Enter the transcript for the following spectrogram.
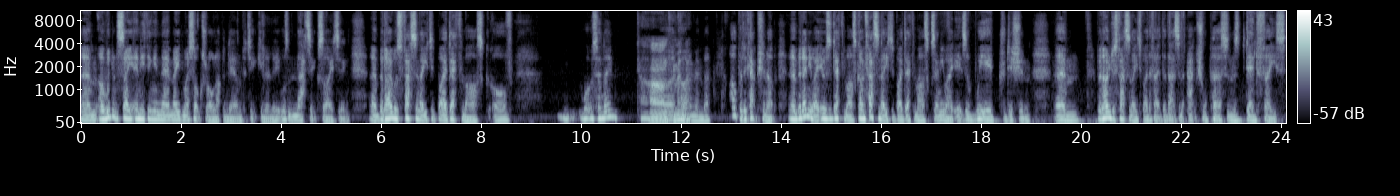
Um, I wouldn't say anything in there made my socks roll up and down particularly. It wasn't that exciting. Uh, but I was fascinated by a death mask of, what was her name? Can't Oh, I remember. can't remember. I'll put a caption up. Um, but anyway, it was a death mask. I'm fascinated by death masks anyway. It's a weird tradition. Um, but I'm just fascinated by the fact that that's an actual person's dead face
